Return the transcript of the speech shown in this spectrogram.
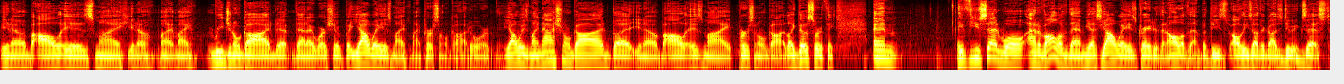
you know, Baal is my, you know, my, my regional God that I worship, but Yahweh is my, my personal God. Or Yahweh is my national God, but, you know, Baal is my personal God. Like those sort of things. And if you said, well, out of all of them, yes, Yahweh is greater than all of them, but these all these other gods do exist.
